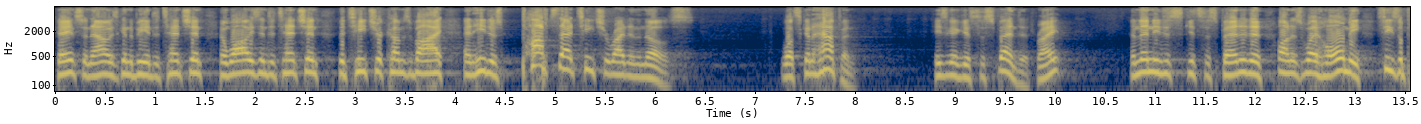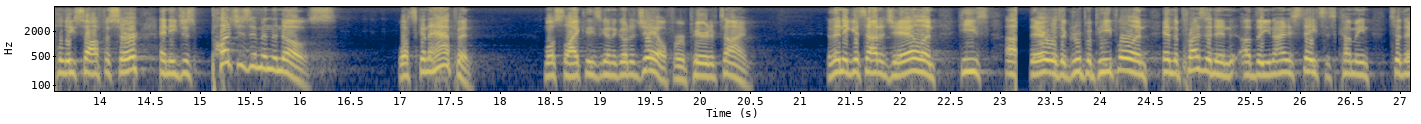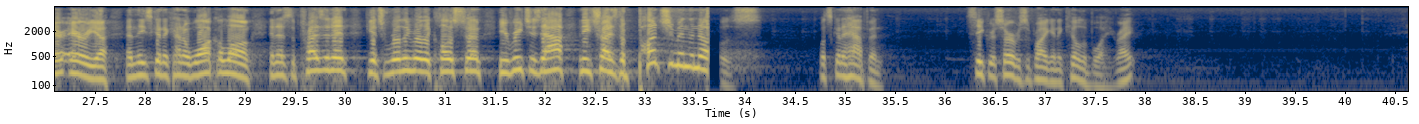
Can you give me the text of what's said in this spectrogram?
Okay, so now he's going to be in detention, and while he's in detention, the teacher comes by, and he just pops that teacher right in the nose. What's going to happen? He's going to get suspended, right? And then he just gets suspended, and on his way home, he sees a police officer, and he just punches him in the nose. What's going to happen? Most likely he's going to go to jail for a period of time. And then he gets out of jail, and he's uh, there with a group of people, and, and the president of the United States is coming to their area, and he's going to kind of walk along. And as the president gets really, really close to him, he reaches out and he tries to punch him in the nose. What's going to happen? Secret Service is probably going to kill the boy, right?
